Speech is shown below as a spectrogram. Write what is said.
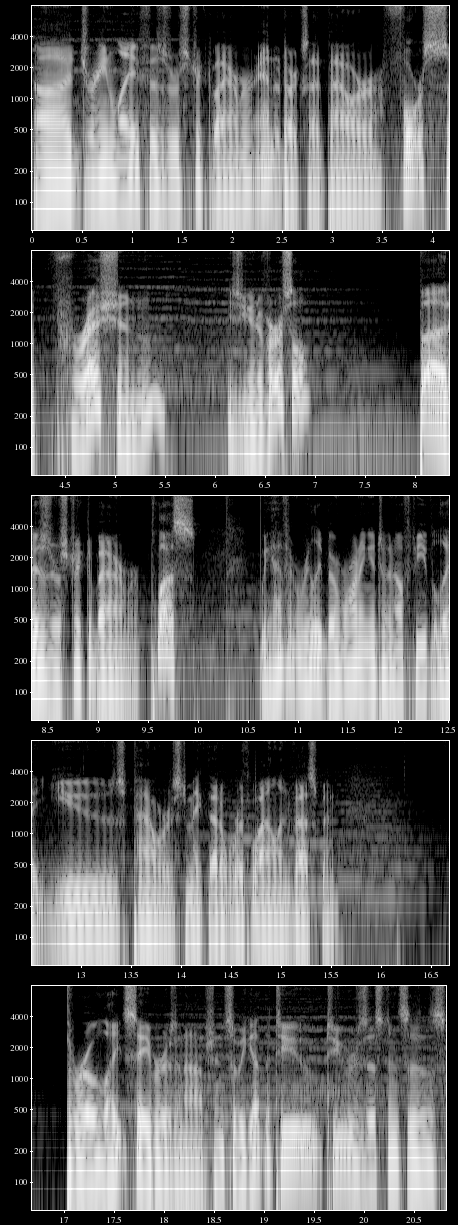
Uh, drain life is restricted by armor and a dark side power. Force suppression is universal, but is restricted by armor. Plus, we haven't really been running into enough people that use powers to make that a worthwhile investment. Throw lightsaber is an option, so we got the two two resistances.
